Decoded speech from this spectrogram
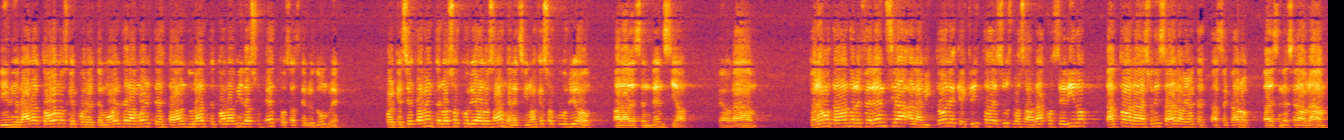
y librar a todos los que por el temor de la muerte estaban durante toda la vida sujetos a servidumbre porque ciertamente no se ocurrió a los ángeles, sino que se ocurrió a la descendencia de Abraham. Entonces está dando referencia a la victoria que Cristo Jesús nos habrá concedido, tanto a la nación de Israel, obviamente hace claro la descendencia de Abraham,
